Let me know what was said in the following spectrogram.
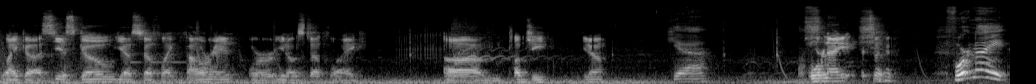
like uh, CS:GO. You have stuff like Valorant, or you know stuff like um, PUBG. You know, Yeah. Oh. Fortnite. Fortnite,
